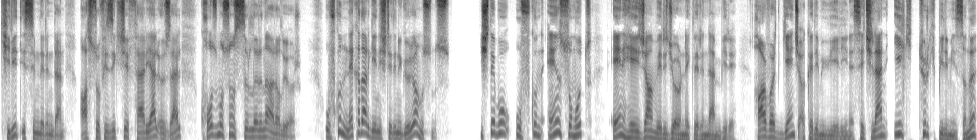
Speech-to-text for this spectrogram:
kilit isimlerinden astrofizikçi Feryal Özel, kozmosun sırlarını aralıyor. Ufkun ne kadar genişlediğini görüyor musunuz? İşte bu ufkun en somut, en heyecan verici örneklerinden biri. Harvard Genç Akademi üyeliğine seçilen ilk Türk bilim insanı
